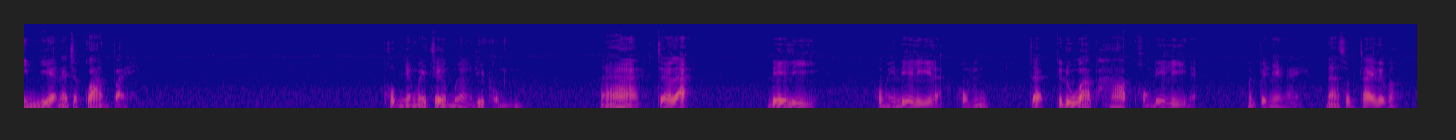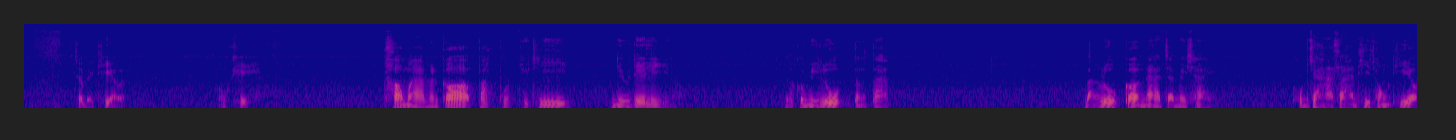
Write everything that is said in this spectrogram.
อินเดียน่าจะกว้างไป ผมยังไม่เจอเมืองที่ผมอ่าเจอละเดลี ผมเห็นเดลีแล้วผมจะจะดูว่าภาพของเดลีเนี่ย มันเป็นยังไง น่าสนใจหรือเปล่า จะไปเที่ยว โอเค เข้ามามันก็ปักหมุดอยู่ที่นิวเดลีเนาะแล้วก็มีรูปต่างๆ บางรูปก็น่าจะไม่ใช่ ผมจะหาสถานที่ท่องเที่ยว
